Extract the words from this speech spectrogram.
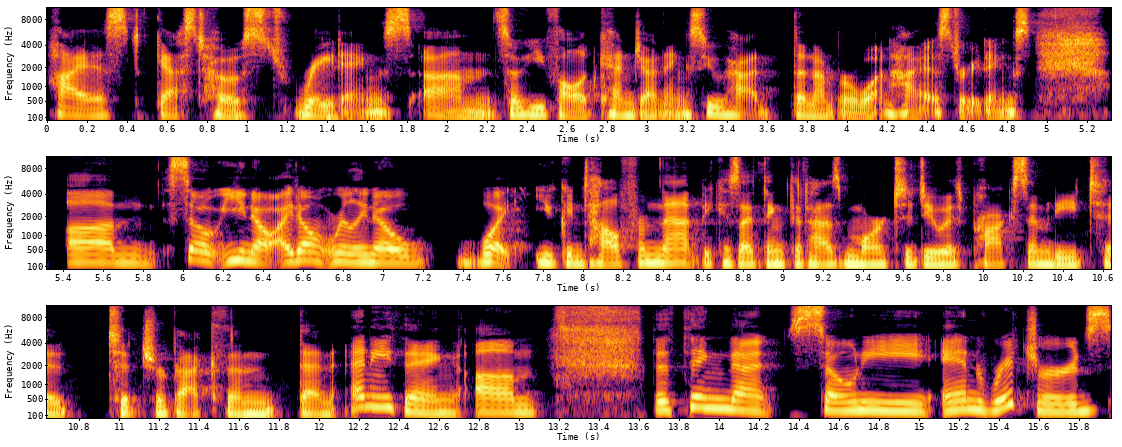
highest guest host ratings. Um, so he followed ken jennings who had the number one highest ratings. Um, so you know i don't really know what you can tell from that because i think that has more to do with proximity to to Trebek than than anything. Um, the thing that Sony and Richards,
